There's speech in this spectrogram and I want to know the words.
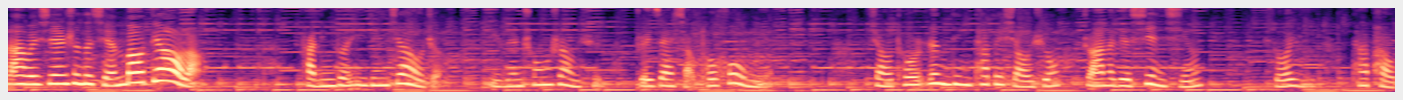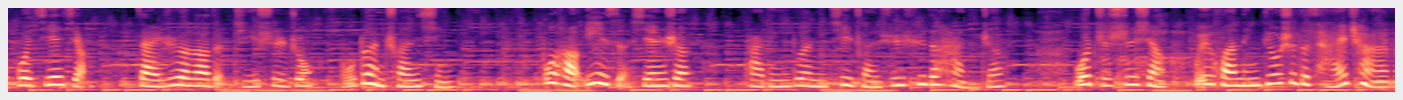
那位先生的钱包掉了。”帕丁顿一边叫着，一边冲上去追在小偷后面。小偷认定他被小熊抓了个现行，所以他跑过街角，在热闹的集市中不断穿行。不好意思，先生，帕丁顿气喘吁吁地喊着：“我只是想归还您丢失的财产。”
